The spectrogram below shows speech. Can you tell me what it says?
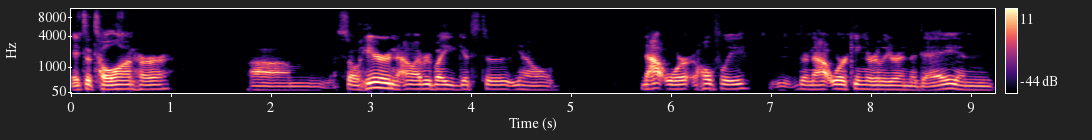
It's a toll on her. Um, so here now everybody gets to you know not work. Hopefully, they're not working earlier in the day, and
